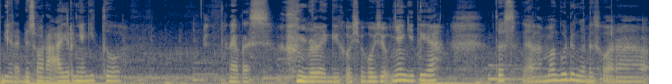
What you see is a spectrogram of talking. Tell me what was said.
biar ada suara airnya gitu. Nah pas gue lagi khusyuk khusyuknya gitu ya. Terus gak lama gue dengar suara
